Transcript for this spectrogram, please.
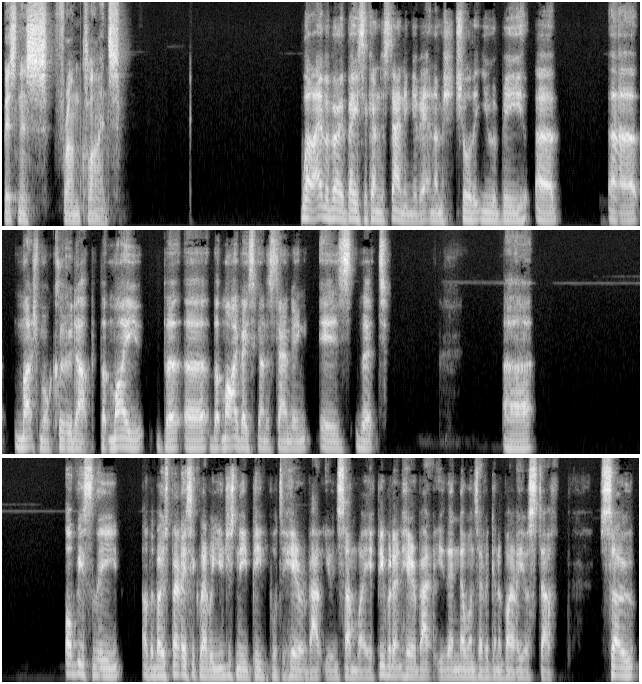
business from clients? Well, I have a very basic understanding of it, and I'm sure that you would be uh, uh, much more clued up. But my but uh, but my basic understanding is that uh, obviously at the most basic level, you just need people to hear about you in some way. If people don't hear about you, then no one's ever going to buy your stuff. So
